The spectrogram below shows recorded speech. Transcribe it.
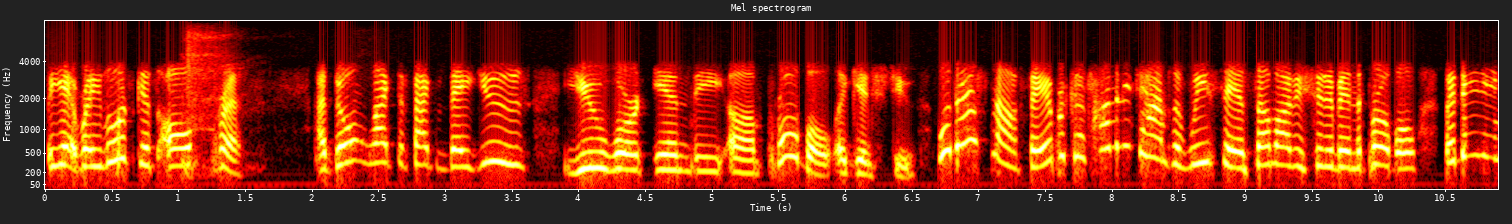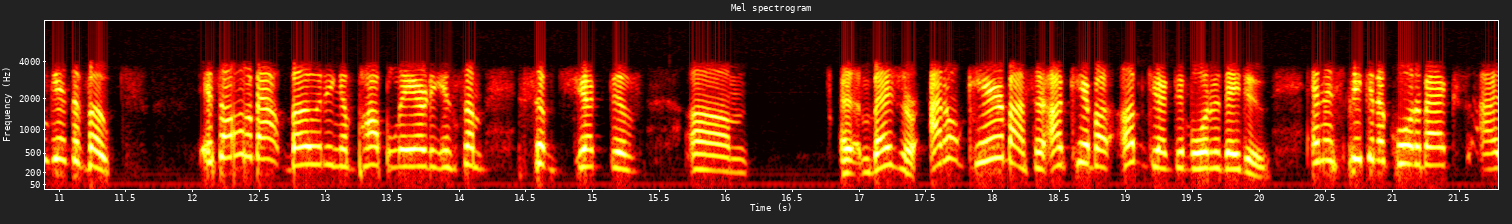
But yet Ray Lewis gets all press. I don't like the fact that they use you weren't in the uh, Pro Bowl against you. Well, that's not fair because how many times have we said somebody should have been in the Pro Bowl, but they didn't get the votes? It's all about voting and popularity and some subjective um, uh, measure. I don't care about that. I care about objective. What do they do? And then speaking of quarterbacks, I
